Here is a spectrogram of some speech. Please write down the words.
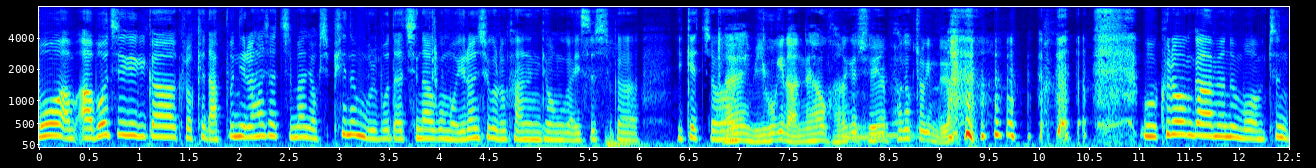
뭐 아, 버지가 그렇게 나쁜 일을 하셨지만 역시 피는 물보다 진하고 뭐 이런 식으로 가는 경우가 있을 수가 있겠죠. 에이, 미국인 안내하고 가는 게 제일 음. 파격적인데요. 뭐 그런가 하면은 뭐 아무튼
